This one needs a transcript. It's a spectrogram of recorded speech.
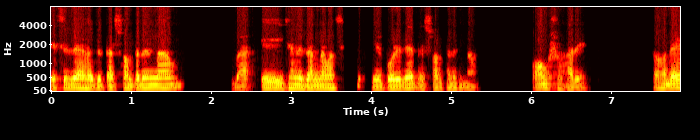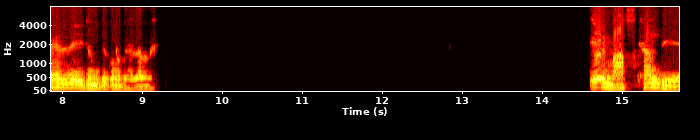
এসে যায় হয়তো তার সন্তানের নাম বা এইখানে যার নাম আছে এরপরে যায় তার সন্তানের নাম। অংশ হারে। তখন দেখা যায় যে এই জমিতে কোনো ভেজাল নেই। এর মাঝখান দিয়ে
